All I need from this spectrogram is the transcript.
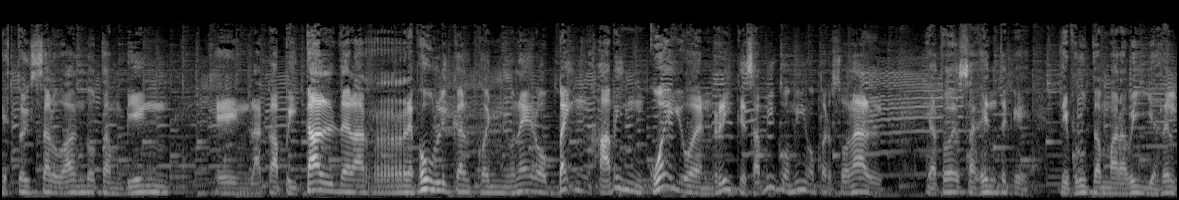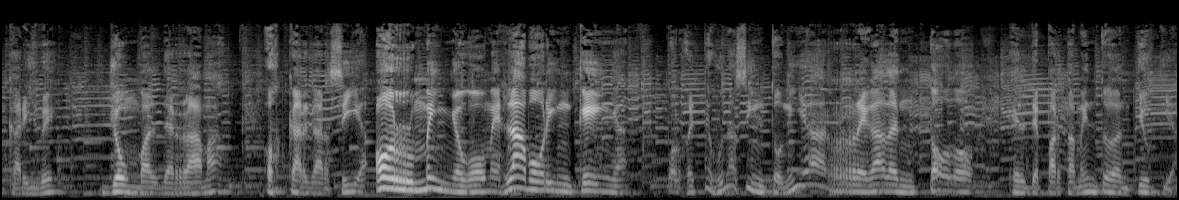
estoy saludando también en la capital de la República, el coñonero Benjamín Cuello Enríquez, amigo mío personal, y a toda esa gente que disfrutan maravillas del Caribe. John Valderrama, Oscar García, Ormeño Gómez, La Borinqueña. Porque esta es una sintonía regada en todo el departamento de Antioquia,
